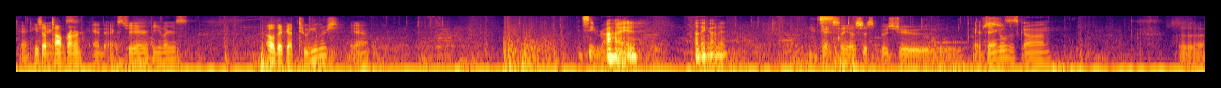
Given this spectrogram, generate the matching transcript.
Okay, He's up top runner. And XJ healers. Oh, they've got two healers? Yeah. I see Rawhide. Oh, they got it. Okay, so yeah, let's just boost you. Yeah, Jangles is gone. Ugh.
